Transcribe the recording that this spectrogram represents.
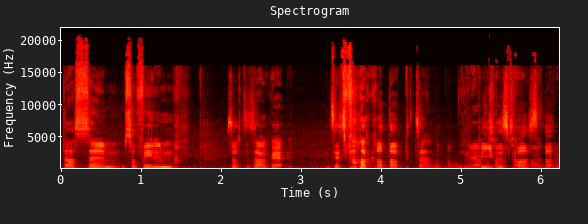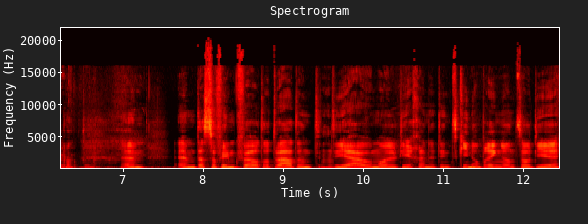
dass ähm, so Film sozusagen, jetzt fahrt gerade die Appenzellerbahn Ja, vorbei, das passt. Ähm, ähm, dass so Filme gefördert werden und Mhm. die auch mal die können ins Kino bringen und so, die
